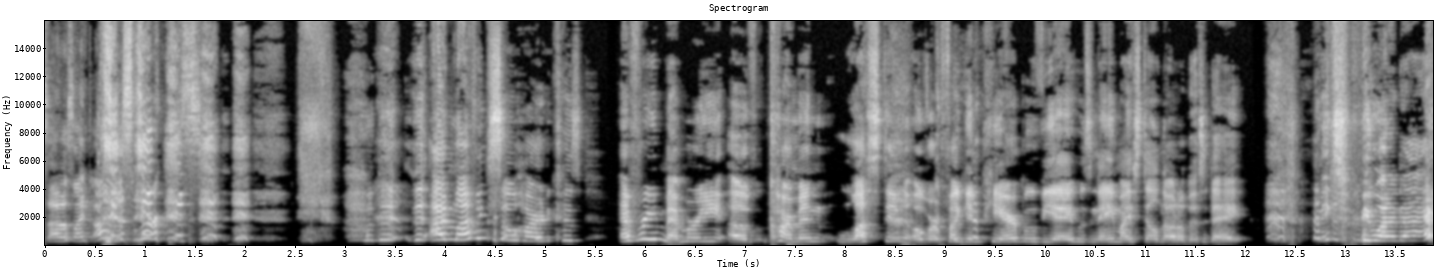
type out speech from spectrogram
So I was like, oh, this works. The, the, I'm laughing so hard because every memory of Carmen lusting over fucking Pierre Bouvier, whose name I still know to this day, makes me want to die.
